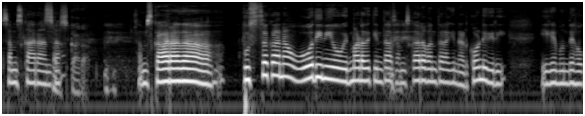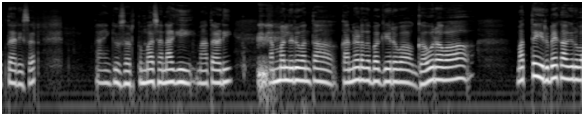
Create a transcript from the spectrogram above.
ಸಂಸ್ಕಾರ ಅಂತ. ಸಂಸ್ಕಾರ. ಸಂಸ್ಕಾರದ ಪುಸ್ತಕನ ಓದಿ ನೀವು ಇದು ಮಾಡೋದಕ್ಕಿಂತ ಸಂಸ್ಕಾರವಂತರಾಗಿ ನಡ್ಕೊಂಡಿದ್ದೀರಿ ಹೀಗೆ ಮುಂದೆ ಹೋಗ್ತಾ ಇರಿ, ಸರ್. ಥ್ಯಾಂಕ್ ಯು ಸರ್ ತುಂಬ ಚೆನ್ನಾಗಿ ಮಾತಾಡಿ. ನಮ್ಮಲ್ಲಿರುವಂತಹ ಕನ್ನಡದ ಬಗ್ಗೆ ಇರುವ ಗೌರವ ಮತ್ತೆ ಇರಬೇಕಾಗಿರುವ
